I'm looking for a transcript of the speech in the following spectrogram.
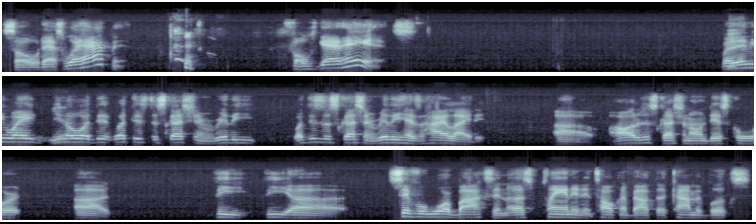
So that's what happened. Folks got hands. But yeah. anyway, you yeah. know what? what this discussion really, what this discussion really has highlighted, uh, all the discussion on Discord, uh, the the uh, Civil War box, and us playing it and talking about the comic books,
